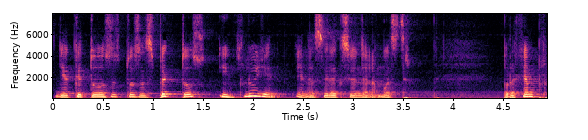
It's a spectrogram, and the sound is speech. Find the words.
ya que todos estos aspectos influyen en la selección de la muestra. Por ejemplo,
